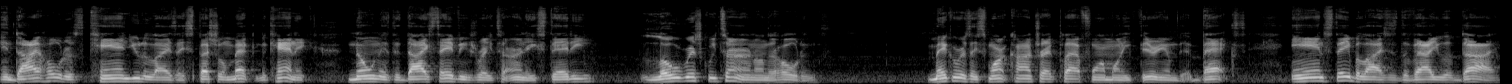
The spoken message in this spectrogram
And DAI holders can utilize a special me- mechanic known as the DAI savings rate to earn a steady, low risk return on their holdings. Maker is a smart contract platform on Ethereum that backs and stabilizes the value of DAI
